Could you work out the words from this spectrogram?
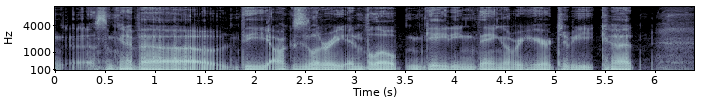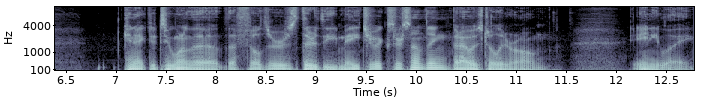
uh, some kind of uh, the auxiliary envelope gating thing over here to be cut connected to one of the, the filters through the matrix or something, but I was totally wrong. Anyway.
